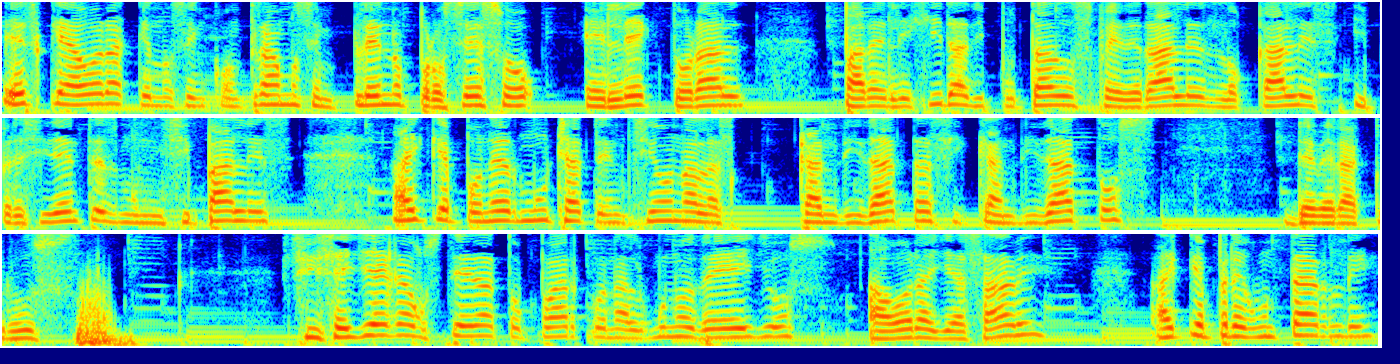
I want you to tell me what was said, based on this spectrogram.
es que ahora que nos encontramos en pleno proceso electoral para elegir a diputados federales, locales y presidentes municipales, hay que poner mucha atención a las candidatas y candidatos de Veracruz. Si se llega usted a topar con alguno de ellos, ahora ya sabe, Hay que preguntarle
